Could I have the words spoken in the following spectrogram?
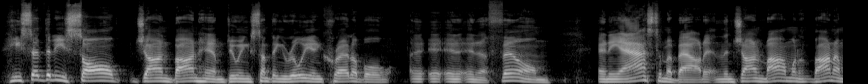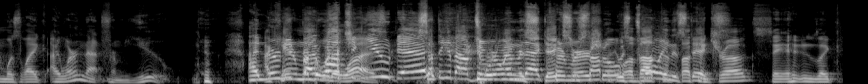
He said that he saw John Bonham doing something really incredible in, in, in a film, and he asked him about it, and then John Bonham, Bonham was like, "I learned that from you." I I learned it by it watching was. you, Dad. Something about twirling remember the that sticks or something? It was about twirling the, the fucking sticks. drugs? Saying it was like,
